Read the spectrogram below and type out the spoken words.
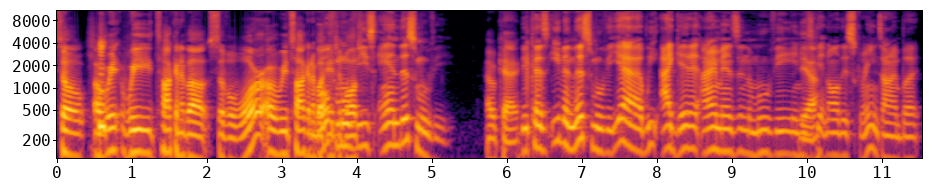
So are we we talking about Civil War or are we talking about Both Age of Ultron? movies and this movie. Okay. because even this movie, yeah, we I get it. Iron Man's in the movie and he's Yeah. getting all this screen time, but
